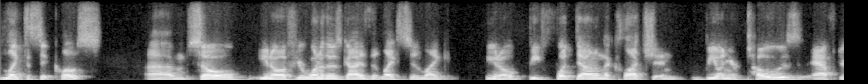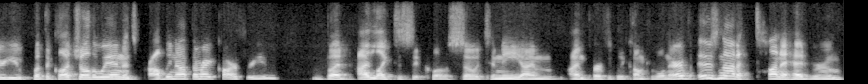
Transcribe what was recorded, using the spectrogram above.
like to sit close. Um, so you know, if you're one of those guys that likes to like you know be foot down on the clutch and be on your toes after you've put the clutch all the way in, it's probably not the right car for you but I like to sit close. So to me, I'm I'm perfectly comfortable in there. There's not a ton of headroom.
